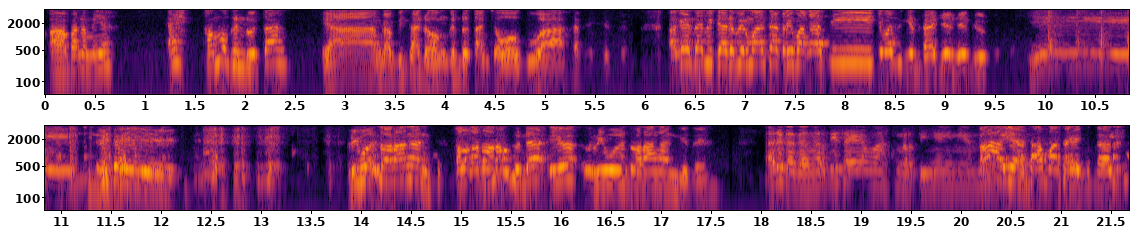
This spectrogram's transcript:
apa namanya? Eh, kamu gendutan? Ya, nggak bisa dong gendutan cowok gua. Gitu. Oke, saya Bigdado Firmansyah. Terima kasih. Cuma segitu aja deh dulu. Yeay. Riwa sorangan. Kalau kata orang Sunda, iya riwa sorangan gitu ya. Ada kagak ngerti saya mah ngertinya ini Ah iya sama saya juga. Bisa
